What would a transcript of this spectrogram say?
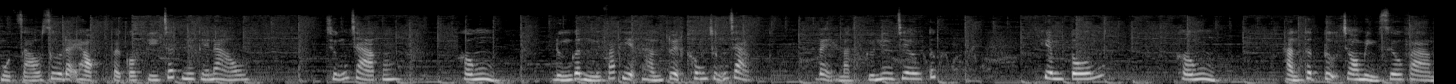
Một giáo sư đại học phải có khí chất như thế nào? Chững chạc? Không, đứng gần mới phát hiện hắn tuyệt không chững chạc. Vẻ mặt cứ như trêu tức. Khiêm tốn? Không, hắn thật tự cho mình siêu phàm.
